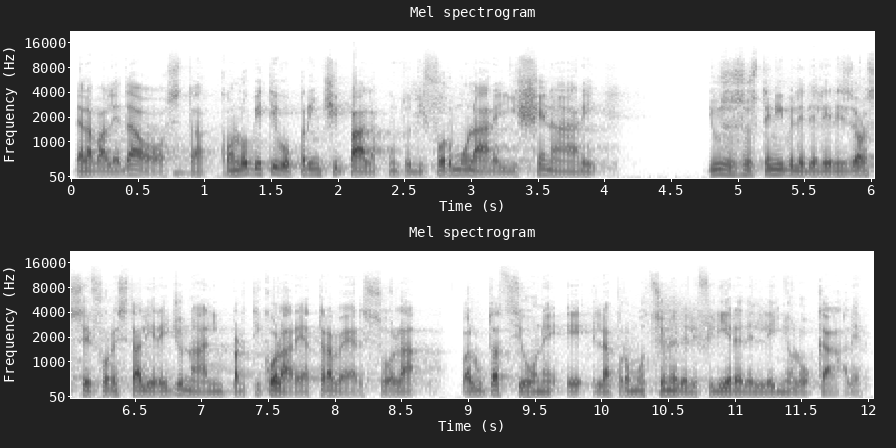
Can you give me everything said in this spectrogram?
della Valle d'Aosta con l'obiettivo principale appunto di formulare gli scenari di uso sostenibile delle risorse forestali regionali, in particolare attraverso la valutazione e la promozione delle filiere del legno locale.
